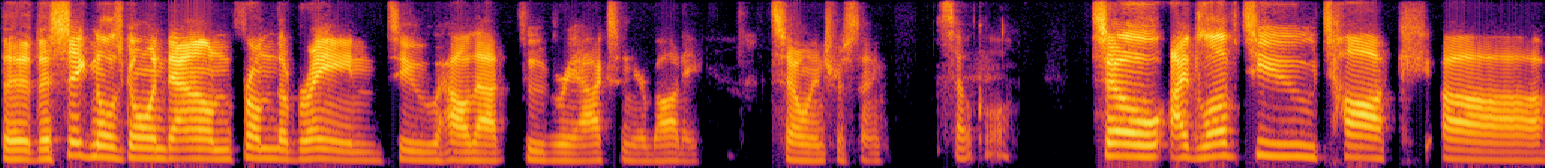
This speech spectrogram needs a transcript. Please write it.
the the signals going down from the brain to how that food reacts in your body. So interesting. So cool. So I'd love to talk. Uh,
